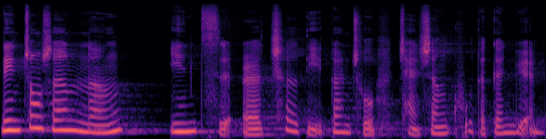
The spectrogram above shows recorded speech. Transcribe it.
令众生能因此而彻底断除产生苦的根源。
